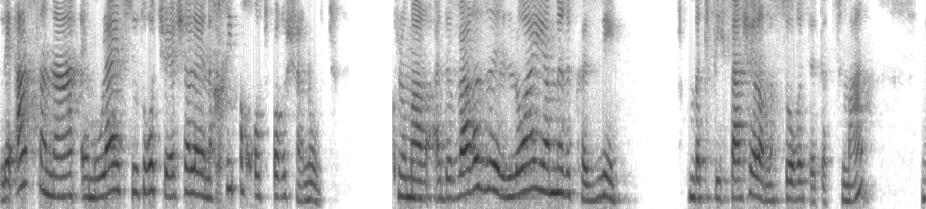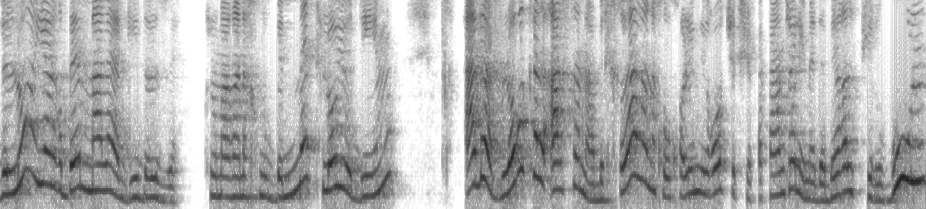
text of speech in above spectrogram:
לאסנה הן אולי הסוטרות שיש עליהן הכי פחות פרשנות. כלומר, הדבר הזה לא היה מרכזי בתפיסה של המסורת את עצמה, ולא היה הרבה מה להגיד על זה. כלומר, אנחנו באמת לא יודעים... אגב, לא רק על אסנה, בכלל אנחנו יכולים לראות שכשפטנג'לי מדבר על תרגול,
